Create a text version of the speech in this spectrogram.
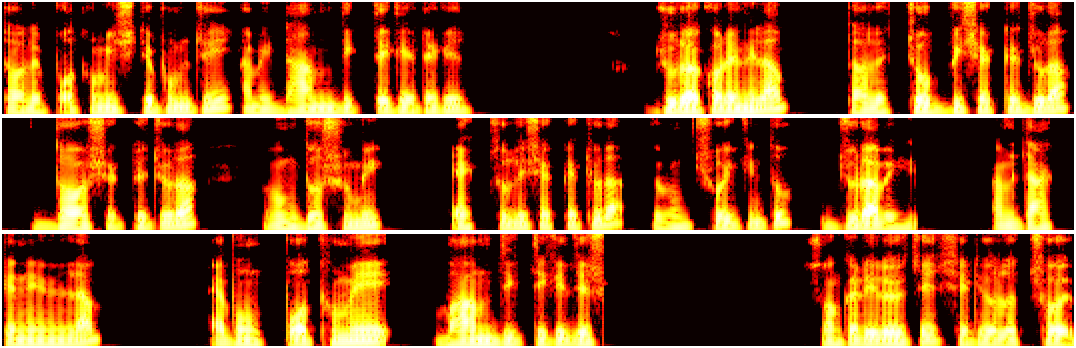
তাহলে প্রথম স্টেপ অনুযায়ী আমি ডান দিক থেকে এটাকে জোড়া করে নিলাম। তাহলে চব্বিশ একটা জোড়া, দশ একটা জোড়া এবং দশমিক একচল্লিশ একটা জোড়া এবং ছয় কিন্তু জোড়াবিহীন। আমি দাগ টেনে নিলাম এবং প্রথমে বাম দিক থেকে যে সংখ্যাটি রয়েছে সেটি হলো ছয়।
